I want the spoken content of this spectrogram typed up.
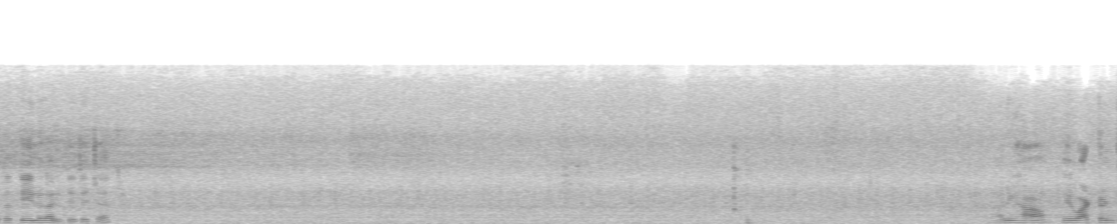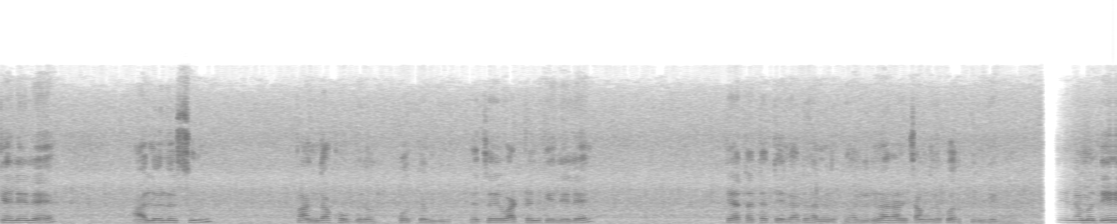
आता तेल घालते त्याच्यात. आणि हा हे वाटण केलेलं आहे. आलं लसूण कांदा खोबरं कोथिंबीर ह्याचं हे वाटण केलेलं आहे. ते आता त्या तेलात घाल घालणार आणि चांगलं परतून घेणार. तेलामध्ये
